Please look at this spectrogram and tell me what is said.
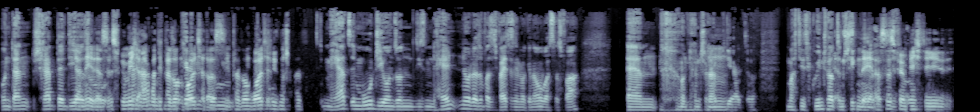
und dann schreibt er dir Ja, nee, so, das ist für mich einfach, Ahnung, die Person wollte das. Die Person wollte diesen Stress. ein Herz-Emoji und so einen, diesen Händen oder sowas, ich weiß jetzt nicht mehr genau, was das war. Ähm, und dann schreibt Mhm. die halt so, macht die Screenshots und Jetzt, schickt nee, dir das ist für mich die,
